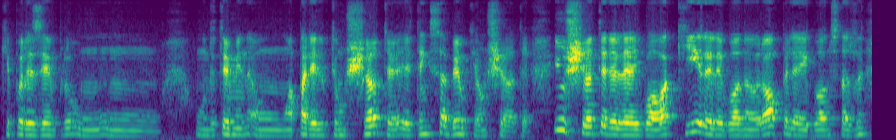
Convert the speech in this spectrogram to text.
que, por exemplo, um, um, um, um aparelho que tem um shutter, ele tem que saber o que é um shutter. E o shutter ele é igual aqui, ele é igual na Europa, ele é igual nos Estados Unidos,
